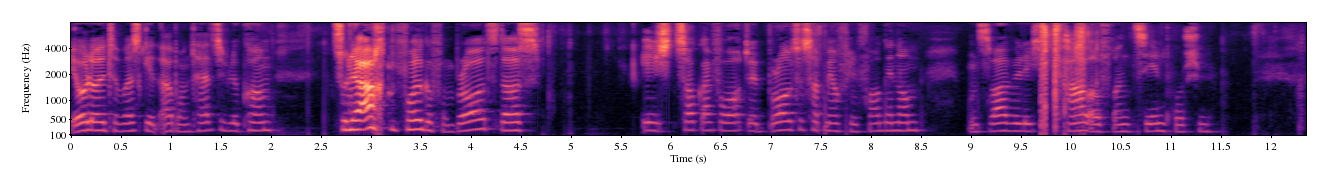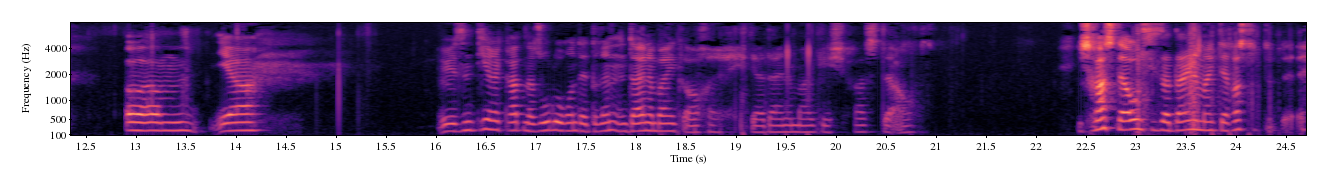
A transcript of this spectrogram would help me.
Jo Leute, was geht ab und herzlich willkommen zu der achten Folge von Brawl Stars. Ich zock einfach heute Brawl Stars, hat mir auf viel vorgenommen. Und zwar will ich Karl auf Rang 10 pushen. Ähm, ja. Wir sind direkt gerade in der Solo-Runde drin. In Dynamite auch. Ja, Dynamite, ich raste aus. Ich raste aus, dieser Dynamite, der rastet äh,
